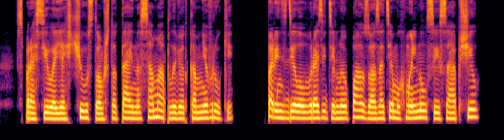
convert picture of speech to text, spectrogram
— спросила я с чувством, что тайна сама плывет ко мне в руки. Парень сделал выразительную паузу, а затем ухмыльнулся и сообщил.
